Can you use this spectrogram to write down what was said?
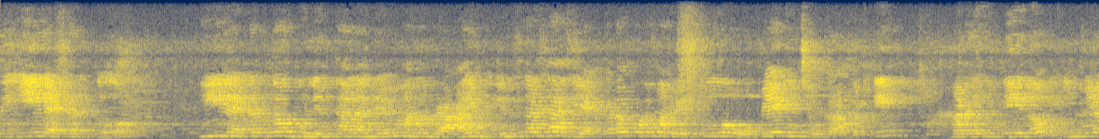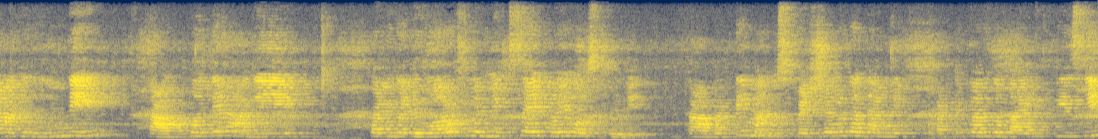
వచ్చేటువంటి ఈ లెటర్తో ఈ లెటర్తో గుణింతాలు అనేవి మనం రాయం ఎందుకంటే అది ఎక్కడ కూడా మనం ఎక్కువగా ఉపయోగించం కాబట్టి మన హిందీలో ఇన్యా అనేది ఉంది. కాకపోతే అది కొన్ని కొన్ని వర్డ్స్లో మిక్స్ అయిపోయి వస్తుంది. కాబట్టి మనం స్పెషల్గా దాన్ని పర్టికులర్గా బయటకు తీసి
